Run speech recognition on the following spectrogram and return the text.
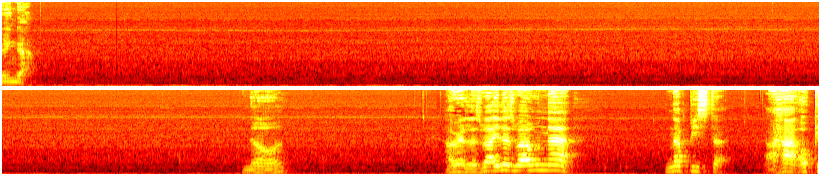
Venga. No. A ver, les va, ahí les va una una pista. Ajá, ok.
